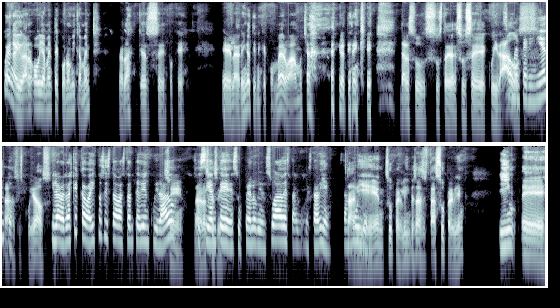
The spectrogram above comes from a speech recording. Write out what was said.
Pueden ayudar obviamente económicamente, ¿verdad? Que es eh, porque eh, la gringa tiene que comer, ¿va? Mucha, le tienen que dar sus, sus, sus eh, cuidados. su mantenimiento. Ajá, sus cuidados. Y la verdad que Caballito sí está bastante bien cuidado. Sí, Se que sí. siente su pelo bien suave, está, está bien. Está, Está muy bien. súper limpio, o sea, está súper bien. Y eh,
